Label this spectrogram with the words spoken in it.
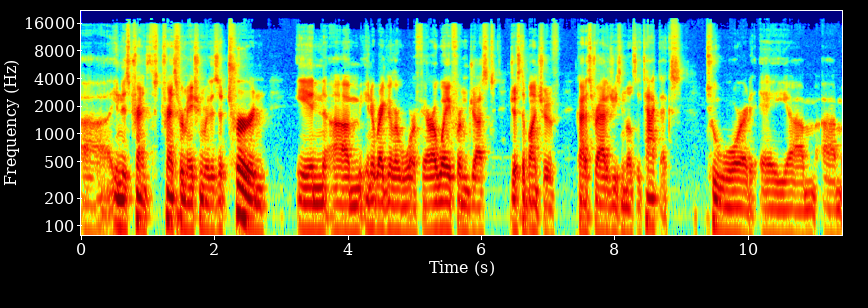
uh, in this trans- transformation where there's a turn in um, in irregular warfare away from just just a bunch of kind of strategies and mostly tactics toward a, um, um,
